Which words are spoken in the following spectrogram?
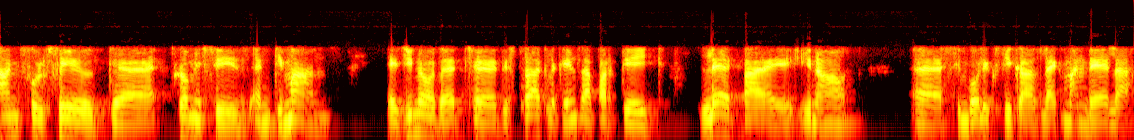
unfulfilled uh, promises and demands. As you know, that uh, the struggle against apartheid, led by you know uh, symbolic figures like Mandela,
